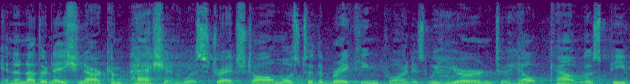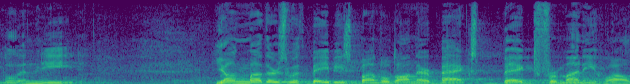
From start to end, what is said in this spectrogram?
In another nation, our compassion was stretched almost to the breaking point as we yearned to help countless people in need. Young mothers with babies bundled on their backs begged for money while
